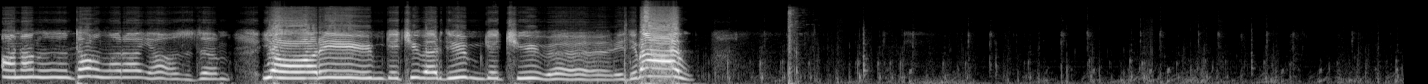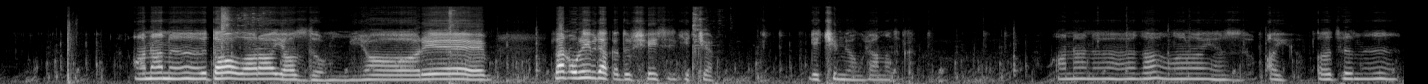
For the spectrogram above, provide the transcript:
Ananı dağlara yazdım. Yarim geçiverdim geçiverdim. Au! Ananı dağlara yazdım yarim. Lan orayı bir dakika dur şeysiz geçeceğim. Geçilmiyormuş anladık. Ananı dağlara yazdım. Ay adını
